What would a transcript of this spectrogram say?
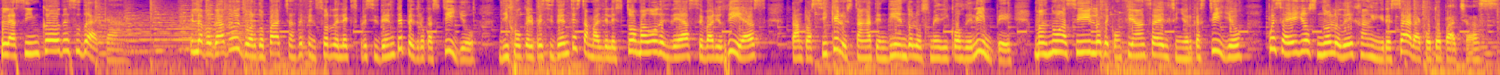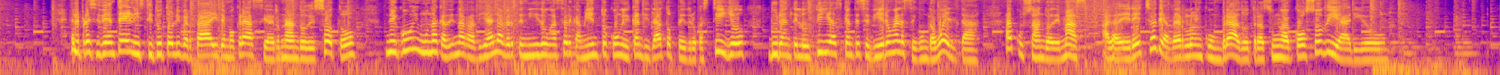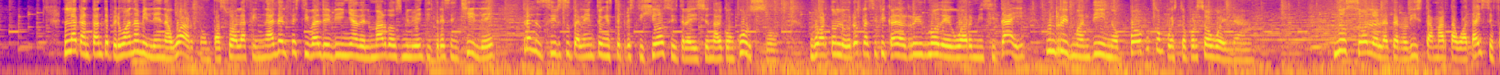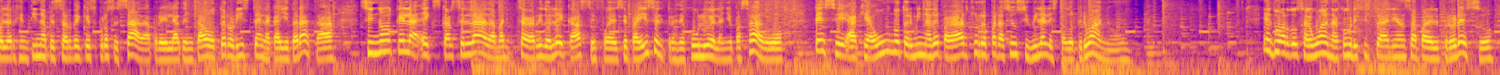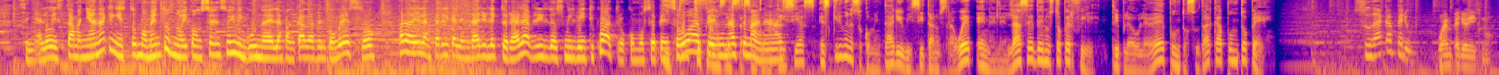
Las 5 de Sudaca. El abogado Eduardo Pachas, defensor del expresidente Pedro Castillo, dijo que el presidente está mal del estómago desde hace varios días, tanto así que lo están atendiendo los médicos del INPE, mas no así los de confianza del señor Castillo, pues a ellos no lo dejan ingresar a Cotopachas. El presidente del Instituto Libertad y Democracia, Hernando de Soto, negó en una cadena radial haber tenido un acercamiento con el candidato Pedro Castillo durante los días que antecedieron a la segunda vuelta, acusando además a la derecha de haberlo encumbrado tras un acoso diario. La cantante peruana Milena Wharton pasó a la final del Festival de Viña del Mar 2023 en Chile tras lucir su talento en este prestigioso y tradicional concurso. Wharton logró clasificar al ritmo de Guarmicitai, un ritmo andino pop compuesto por su abuela. No solo la terrorista Marta Guatay se fue a la Argentina a pesar de que es procesada por el atentado terrorista en la calle Tarata, sino que la excarcelada Maritza Garrido Leca se fue a ese país el 3 de julio del año pasado, pese a que aún no termina de pagar su reparación civil al Estado peruano. Eduardo Salguana, congresista de Alianza para el Progreso, señaló esta mañana que en estos momentos no hay consenso en ninguna de las bancadas del Congreso para adelantar el calendario electoral a abril 2024, como se pensó hace unas semanas. Noticias? Escríbenos su comentario y visita nuestra web en el enlace de nuestro perfil www.sudaca.p. Sudaca Perú. Buen periodismo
